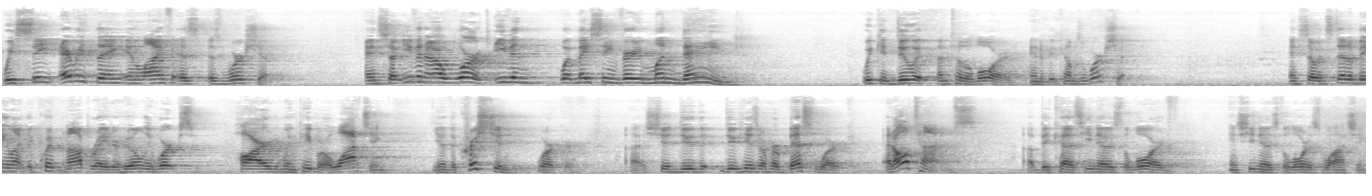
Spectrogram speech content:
we see everything in life as, as worship. And so even our work, even what may seem very mundane, we can do it unto the Lord and it becomes worship. And so instead of being like the equipment operator who only works hard when people are watching, you know, the Christian worker uh, should do, the, do his or her best work at all times uh, because he knows the Lord and she knows the Lord is watching.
